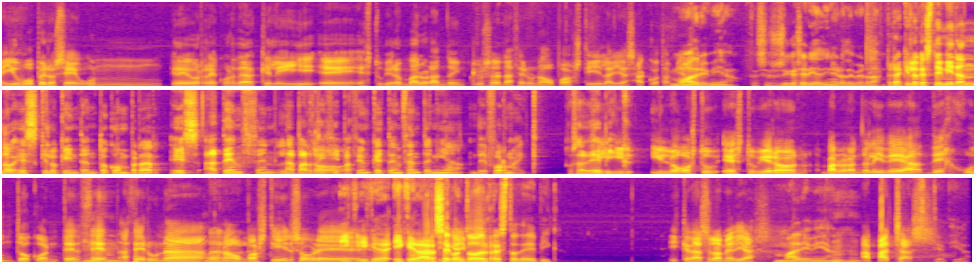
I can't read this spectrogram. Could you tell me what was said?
Ahí hubo, pero según creo recordar que leí, eh, estuvieron valorando incluso el hacer una OPA hostil ahí a saco también. Madre mía, pues eso sí que sería dinero de verdad. Pero aquí lo que estoy mirando es que lo que intentó comprar es a Tencent la participación que Tencent tenía de Fortnite. O sea, de Sí, Epic. y, y luego estu- estuvieron valorando la idea de, junto con Tencent, hacer una, Vale, una vale. OPA hostil sobre. Y, y queda- y sobre quedarse con todo el resto de Epic. Y quedárselo a medias. Madre mía. Ujú. A pachas. Hostia, tío.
